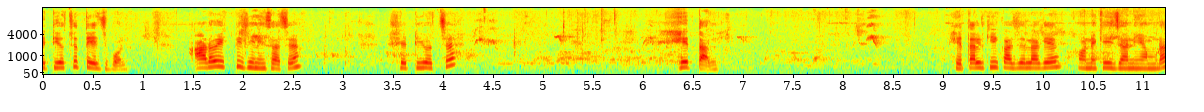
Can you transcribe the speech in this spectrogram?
এটি হচ্ছে তেজ বল। আরও একটি জিনিস আছে, সেটি হচ্ছে হেতাল। হেতাল কি কাজে লাগে? অনেকেই জানি আমরা।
